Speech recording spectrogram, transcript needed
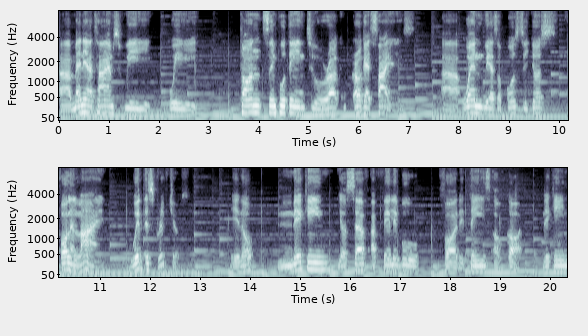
uh, many a times we we turn simple thing to rocket science uh, when we are supposed to just fall in line with the scriptures. You know, making yourself available for the things of God, making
